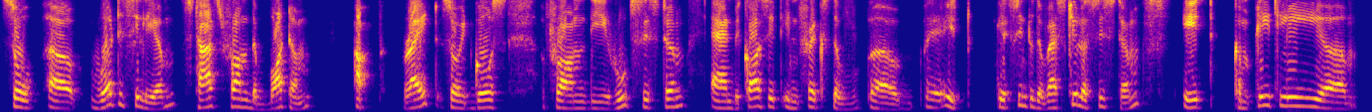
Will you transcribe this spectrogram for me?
So uh, verticillium starts from the bottom up, right? So it goes from the root system, and because it infects the, uh, it gets into the vascular system, it completely um,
